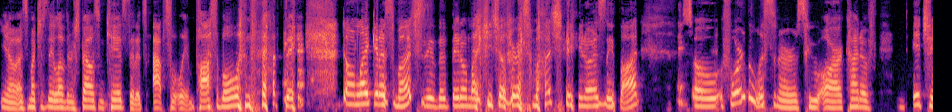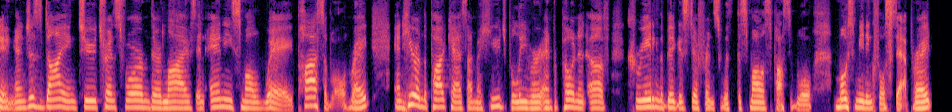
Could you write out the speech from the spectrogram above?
you know as much as they love their spouse and kids that it's absolutely impossible and that they don't like it as much that they don't like each other as much you know as they thought so for the listeners who are kind of itching and just dying to transform their lives in any small way possible, right? And here on the podcast, I'm a huge believer and proponent of creating the biggest difference with the smallest possible, most meaningful step, right?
